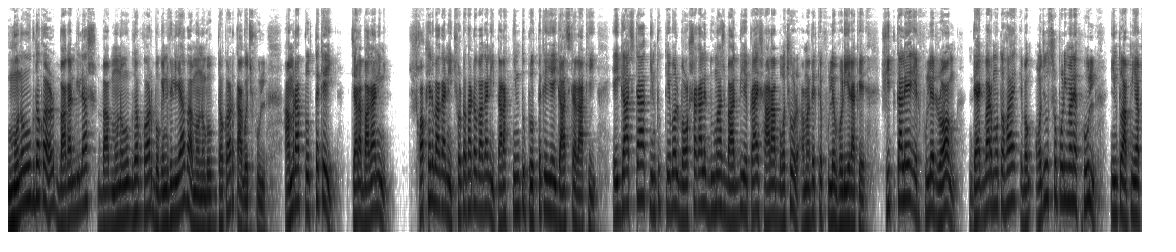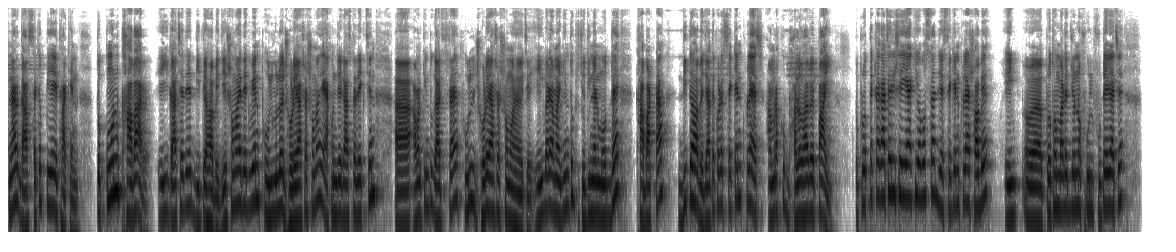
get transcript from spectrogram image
মনোমুগ্ধকর বাগানবিলাস বা মনোমুগ্ধকর বোগেনভিলিয়া বা মনোমুগ্ধকর কাগজ ফুল আমরা প্রত্যেকেই যারা বাগানি, শখের বাগানি, ছোটোখাটো বাগানি, তারা কিন্তু প্রত্যেকেই এই গাছটা রাখি। এই গাছটা কিন্তু কেবল বর্ষাকালে দু মাস বাদ দিয়ে প্রায় সারা বছর আমাদেরকে ফুলে ভরিয়ে রাখে। শীতকালে এর ফুলের রং দেখবার মতো হয় এবং অজস্র পরিমাণে ফুল কিন্তু আপনি আপনার গাছ থেকে পেয়ে থাকেন। তো কোন খাবার এই গাছেদের দিতে হবে? যে সময় দেখবেন ফুলগুলো ঝরে আসার সময়, এখন যে গাছটা দেখছেন আমার কিন্তু গাছটায় ফুল ঝরে আসার সময় হয়েছে। এইবারে আমায় কিন্তু কিছুদিনের মধ্যে খাবারটা দিতে হবে, যাতে করে সেকেন্ড ফ্ল্যাশ আমরা খুব ভালোভাবে পাই। তো প্রত্যেকটা গাছেরই সেই একই অবস্থা, যে সেকেন্ড ফ্ল্যাশ হবে। এই প্রথমবারের জন্য ফুল ফুটে গেছে।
